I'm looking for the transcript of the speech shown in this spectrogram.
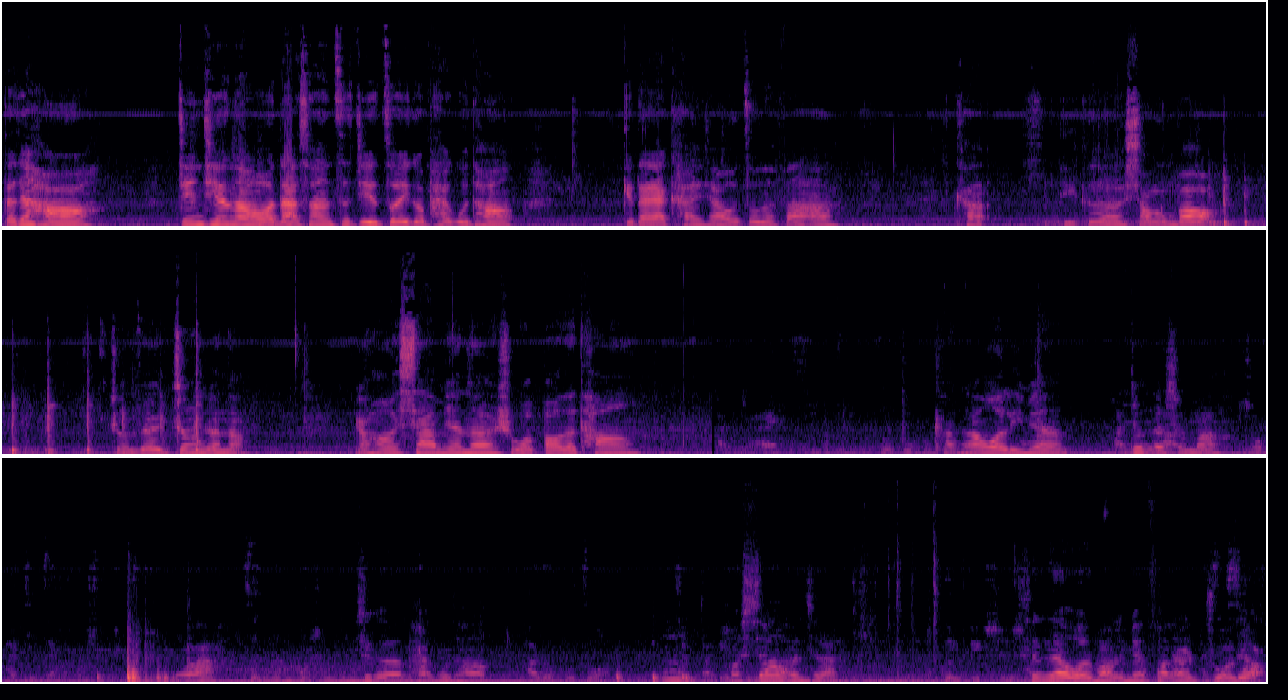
大家好，今天呢，我打算自己做一个排骨汤，给大家看一下我做的饭啊。看，一个小笼包正在蒸着呢，然后下面呢是我煲的汤。看看我里面炖的什么？哇，这个排骨汤，嗯，好香啊，闻起来。现在我往里面放点佐料，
